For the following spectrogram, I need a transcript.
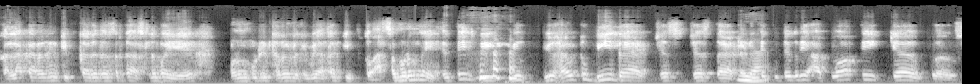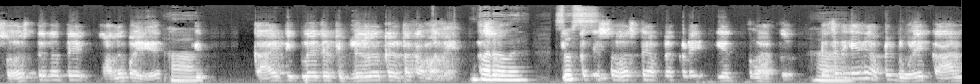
कलाकाराने टिपकागदासारखं असलं पाहिजे म्हणून कुठे ठरवलं की मी आता टिपतो. असं म्हणून नाही. ते you have to be that just just that आणि. ते कुठेतरी आपोआप ते इतक्या सहजतेनं ते झालं पाहिजे हा. काय टिपलंय ते टिपलेलं कळता कामा नये. बरोबर. सहज ते आपल्याकडे येत राहतं. त्यासाठी काही नाही आपले डोळे कान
